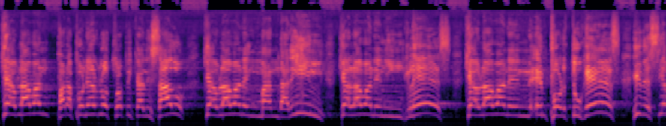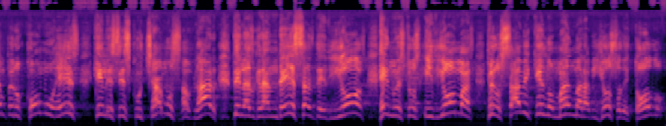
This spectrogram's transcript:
que hablaban, para ponerlo tropicalizado, que hablaban en mandarín, que hablaban en inglés, que hablaban en, en, portugués. Y decían, pero ¿cómo es que les escuchamos hablar de las grandezas de Dios en nuestros idiomas? Pero ¿sabe qué es lo más maravilloso de todo?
